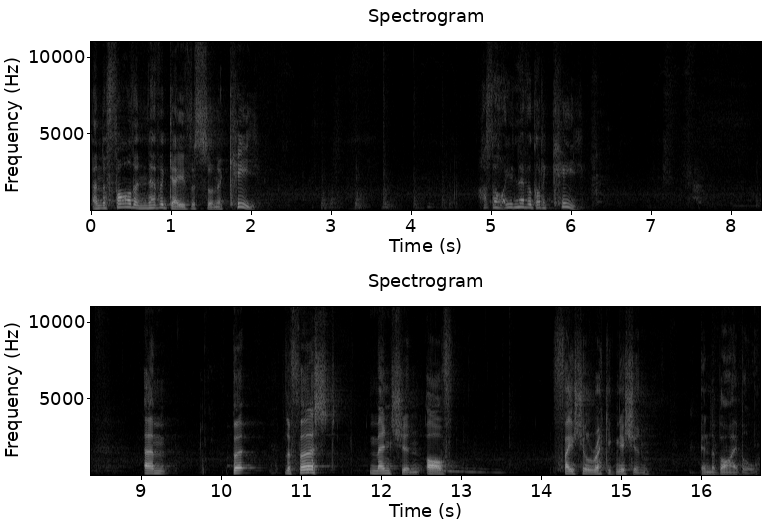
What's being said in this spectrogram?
and the father never gave the son a key. I thought, he never got a key. Um, but the first mention of facial recognition in the Bible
